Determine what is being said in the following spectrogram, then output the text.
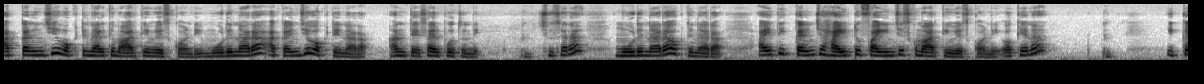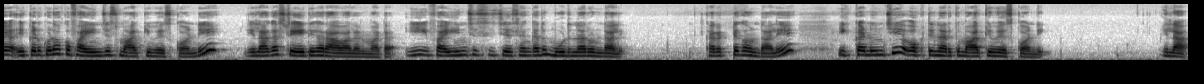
అక్కడ నుంచి ఒకటిన్నరకి మార్కింగ్ వేసుకోండి. మూడున్నర అక్కడి నుంచి ఒకటిన్నర. అంతే సరిపోతుంది. చూసారా? మూడున్నర ఒకటిన్నర. అయితే ఇక్కడ నుంచి హైట్ ఫైవ్ ఇంచెస్కి మార్కింగ్ వేసుకోండి. ఓకేనా? ఇక్కడ ఇక్కడ కూడా ఒక ఫైవ్ ఇంచెస్ మార్కింగ్ వేసుకోండి. ఇలాగా స్ట్రైట్గా రావాలన్నమాట. ఈ ఫైవ్ ఇంచెస్ చేసాం కదా మూడున్నర ఉండాలి. కరెక్ట్గా ఉండాలి. ఇక్కడ నుంచి ఒకటిన్నరకి మార్కింగ్ వేసుకోండి. ఇలా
